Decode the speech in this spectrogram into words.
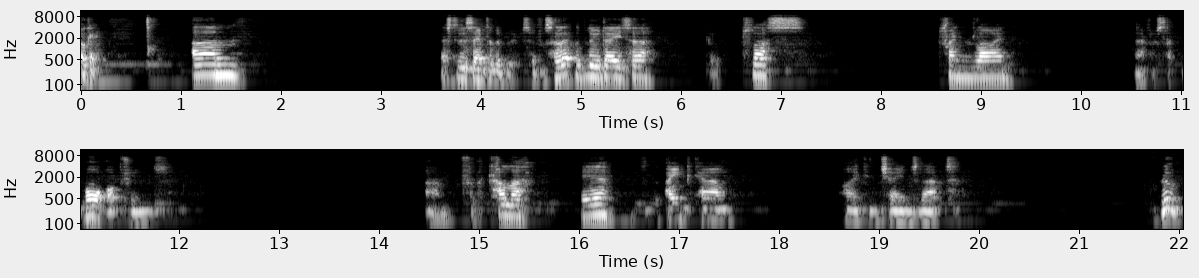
Okay. Um, let's do the same for the blue. So if I select the blue data, go plus trend line. Now if I select more options, um, for the color here, using the paint can, I can change that to blue.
